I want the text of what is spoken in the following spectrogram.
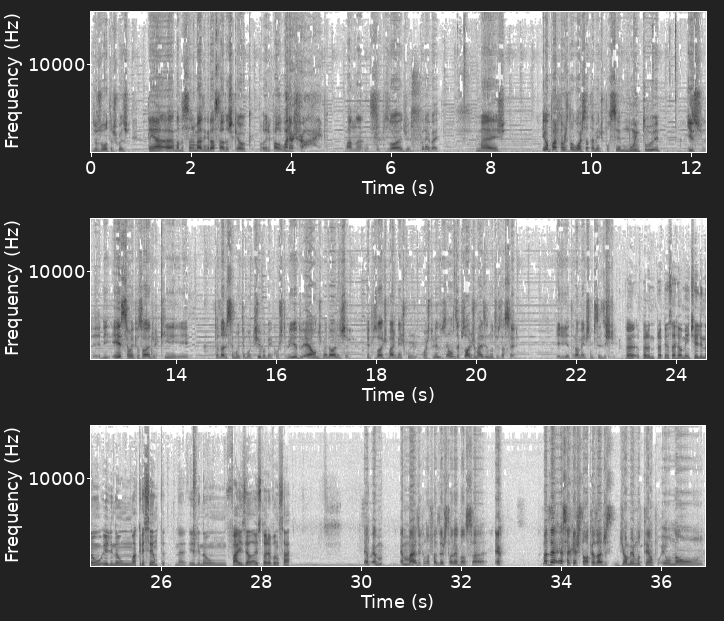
dos outras coisas. Tem a- uma das cenas mais engraçadas que é o, quando ele fala What a Tribe! Lá na- nesse episódio, por aí vai. Mas eu particularmente não gosto exatamente por ser muito isso. Ele, esse é um episódio que, apesar de ser muito emotivo, bem construído, é um dos melhores episódios mais bem con- construídos, é um dos episódios mais inúteis da série. Ele literalmente não precisa existir. Pa- Parando pra pensar, realmente, ele não, ele não acrescenta, né? Ele não faz a história avançar. É, é, é mais do que não fazer a história avançar. É, mas é essa a questão, apesar de, de ao mesmo tempo eu não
